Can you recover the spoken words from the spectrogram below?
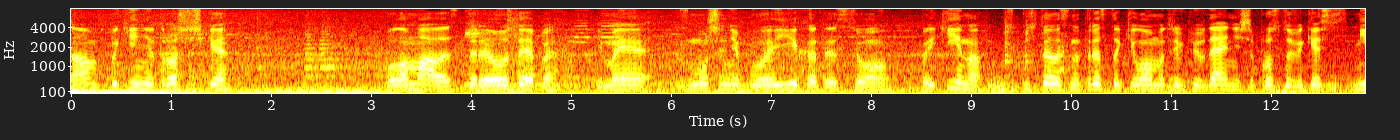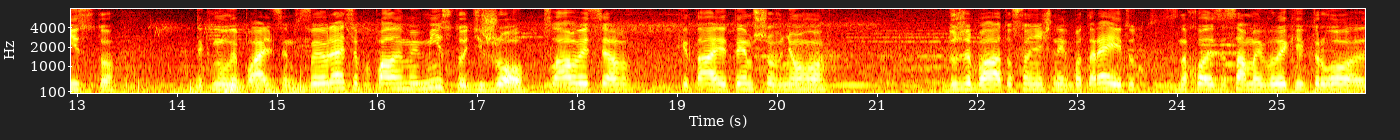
Нам в Пекіні трошечки поламали стереотипи. І ми змушені були їхати з цього Пекіна. Спустились на 300 кілометрів південніше, просто в якесь місто. Тикнули пальцем. Виявляється, попали ми в місто Діжоу. Славиться в Китаї тим, що в нього дуже багато сонячних батарей. І тут знаходиться самий великий торговий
